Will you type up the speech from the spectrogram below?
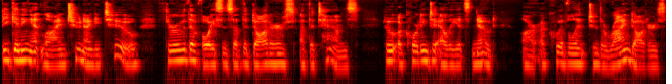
beginning at line 292 through the voices of the daughters of the Thames, who, according to Eliot's note, are equivalent to the Rhine daughters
